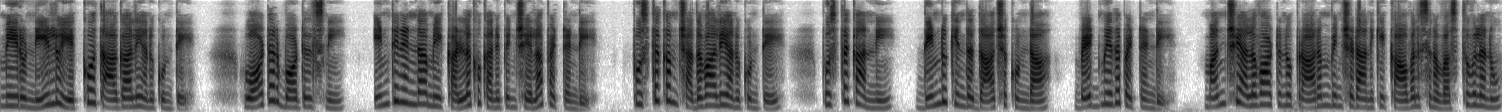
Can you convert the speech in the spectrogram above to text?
మీరు నీళ్ళు ఎక్కువ తాగాలి అనుకుంటే వాటర్ బాటిల్స్ని ఇంటి నిండా మీ కళ్ళకు కనిపించేలా పెట్టండి. పుస్తకం చదవాలి అనుకుంటే పుస్తకాన్ని దిండు కింద దాచకుండా బెడ్ మీద పెట్టండి. మంచి అలవాటును ప్రారంభించడానికి కావలసిన వస్తువులను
